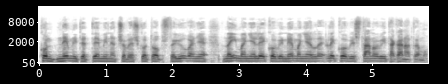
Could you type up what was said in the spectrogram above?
кон дневните теми на човечкото обстојување, на имање лекови, немање лекови, станови и така натаму.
